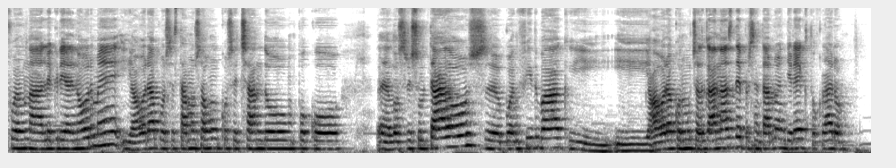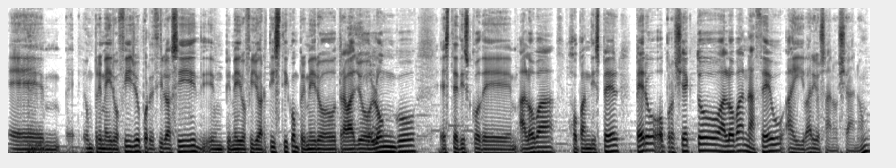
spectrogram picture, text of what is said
fue una alegría enorme y ahora pues estamos aún cosechando un poco eh, los resultados, eh, buen feedback y, y ahora con muchas ganas de presentarlo en directo, claro. eh, un primeiro fillo, por decirlo así, un primeiro fillo artístico, un primeiro traballo longo, este disco de Aloba, Hope and Despair, pero o proxecto Aloba naceu hai varios anos xa, non?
